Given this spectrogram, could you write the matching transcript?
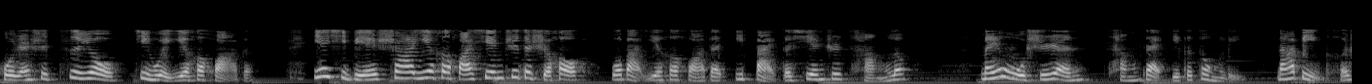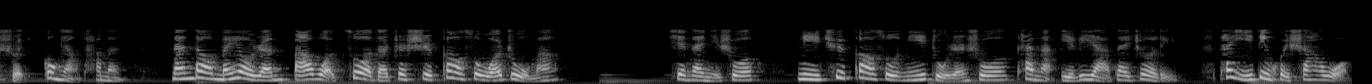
仆人是自幼敬畏耶和华的。耶喜别杀耶和华先知的时候，我把耶和华的一百个先知藏了，每五十人。”藏在一个洞里，拿饼和水供养他们。难道没有人把我做的这事告诉我主吗？现在你说，你去告诉你主人说，看那以利亚在这里，他一定会杀我。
